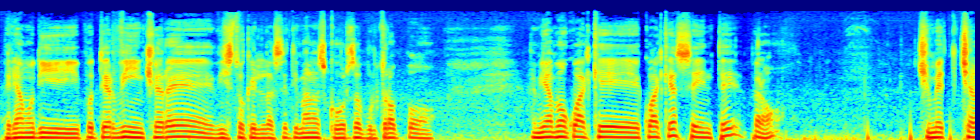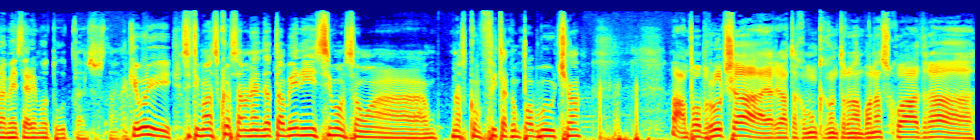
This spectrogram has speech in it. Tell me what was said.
Speriamo di poter vincere, visto che la settimana scorsa purtroppo abbiamo qualche, qualche assente, però met- ce la metteremo tutta in sostanza. Anche voi settimana scorsa non è andata benissimo, insomma una sconfitta che un po' brucia. Ma un po' brucia, è arrivata comunque contro una buona squadra,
